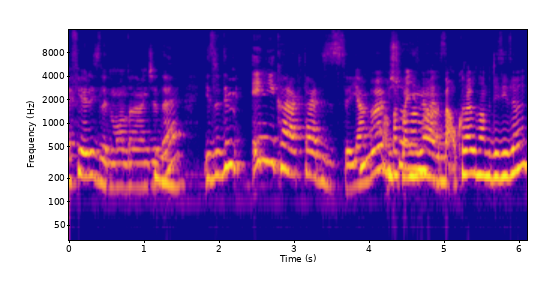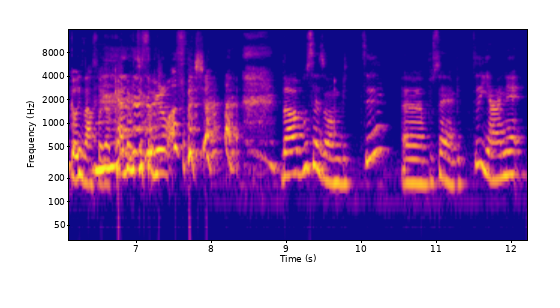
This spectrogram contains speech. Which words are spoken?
Affair'ı izledim ondan önce de. İzlediğim en iyi karakter dizisi. Yani böyle bir Bak şey ben olamaz. izlemedim. Ben o kadar zamandır dizi izlemedim ki o yüzden soruyorum. Kendim için soruyorum aslında şu an. Daha bu sezon bitti. Ee, bu sene bitti. Yani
